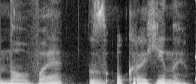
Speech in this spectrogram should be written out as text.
Нове з України.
